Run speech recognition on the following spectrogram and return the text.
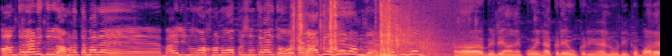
આમ તો રેડી કર્યું. હમણાં તમારે બાયલીનું ઓખાનું ઓપરેશન કરાવ્યું તો હવે તો રાગે છે ને આમ રેડી છે ને? હા બેટી આને કોઈ ના કરે એવું કરીને લોટી કપારે.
